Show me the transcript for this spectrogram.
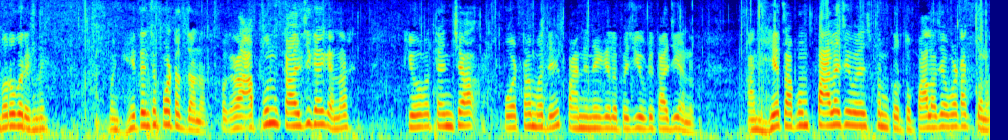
बरोबर आहे नाही? पण हे त्यांच्या पोटात जाणार. बघा आपण काळजी काय घेणार? किंवा त्यांच्या पोटामध्ये पाणी नाही गेलं पाहिजे एवढी काळजी घेणार. आणि हेच आपण पालाच्या वेळेस पण करतो. पाला जेव्हा टाकतो ना.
